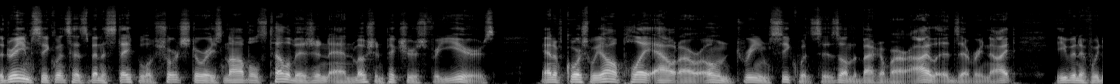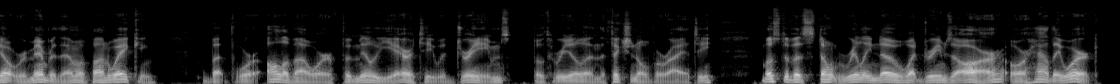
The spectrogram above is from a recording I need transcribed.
The dream sequence has been a staple of short stories, novels, television, and motion pictures for years. And of course, we all play out our own dream sequences on the back of our eyelids every night, even if we don't remember them upon waking. But for all of our familiarity with dreams, both real and the fictional variety, most of us don't really know what dreams are or how they work.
